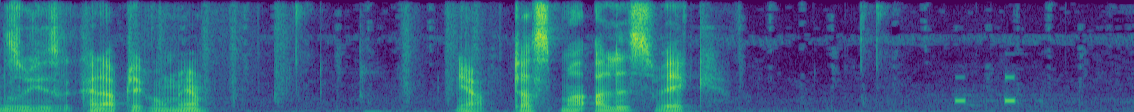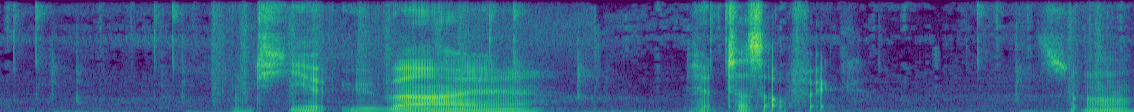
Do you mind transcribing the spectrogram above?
So, hier ist keine Abdeckung mehr. Ja, das mal alles weg. Und hier überall... Ja, das auch weg. So.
